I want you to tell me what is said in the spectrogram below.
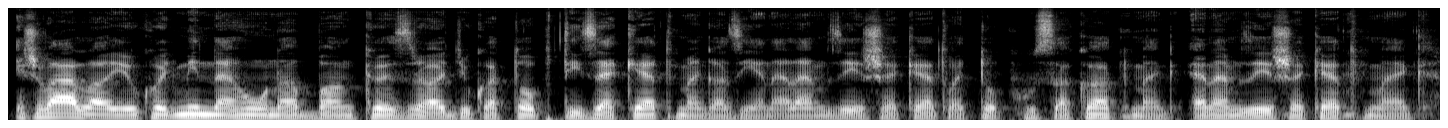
és vállaljuk, hogy minden hónapban közreadjuk a top 10-eket, meg az ilyen elemzéseket, vagy top 20-akat, meg elemzéseket, meg,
